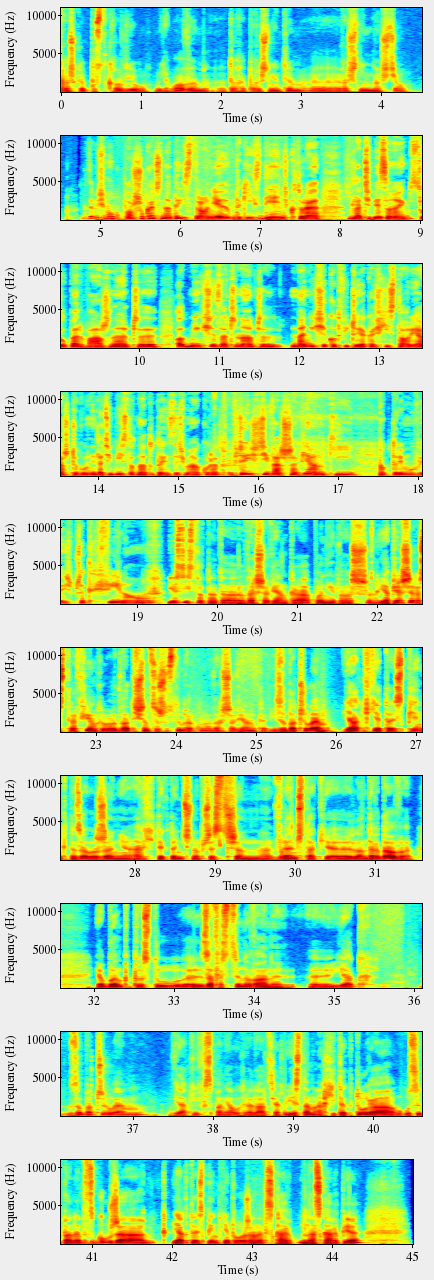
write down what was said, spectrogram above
troszkę pustkowiu jałowym, trochę porośniętym e, roślinnością. Gdybyś mógł poszukać na tej stronie takich zdjęć, które dla ciebie są super ważne, czy od nich się zaczyna, czy na nich się kotwiczy jakaś historia, szczególnie dla ciebie istotna. Tutaj jesteśmy akurat w części warszawianki, o której mówiłeś przed chwilą. Jest istotna ta warszawianka, ponieważ ja pierwszy raz trafiłem chyba w 2006 roku na warszawiankę i zobaczyłem, jakie to jest piękne założenie architektoniczno-przestrzenne, wręcz takie landardowe. Ja byłem po prostu e, zafascynowany, e, jak zobaczyłem w jakich wspaniałych relacjach jest tam architektura, usypane wzgórza, jak to jest pięknie położone skarp, na skarpie.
